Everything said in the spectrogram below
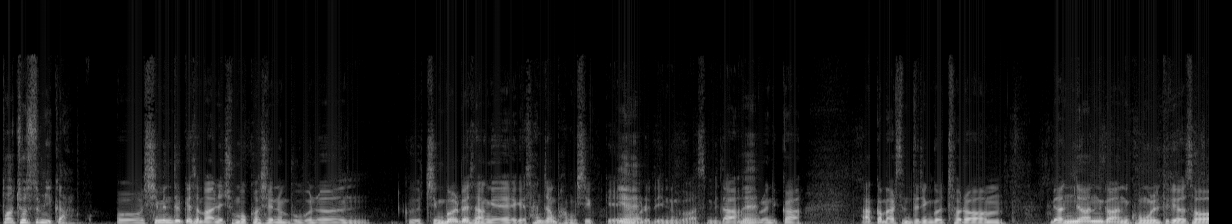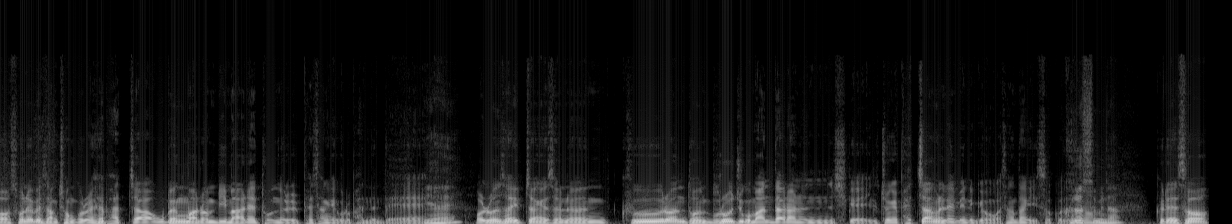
더 좋습니까? 어, 시민들께서 많이 주목하시는 부분은 그 징벌 배상액의 산정 방식이 예. 아무래도 있는 것 같습니다. 네. 그러니까 아까 말씀드린 것처럼 몇 년간 공을 들여서 손해배상 청구를 해봤자 500만 원 미만의 돈을 배상액으로 받는데 예. 언론사 입장에서는 그런 돈 물어주고 만다라는 식의 일종의 배짱을 내미는 경우가 상당히 있었거든요. 그렇습니다. 그래서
